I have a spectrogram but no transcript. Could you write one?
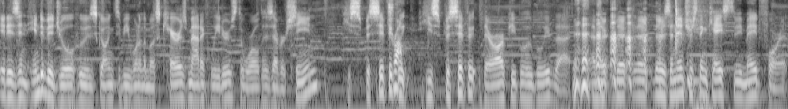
It is an individual who is going to be one of the most charismatic leaders the world has ever seen. He's specifically Trump. he's specific. There are people who believe that, and there, there, there, there's an interesting case to be made for it.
